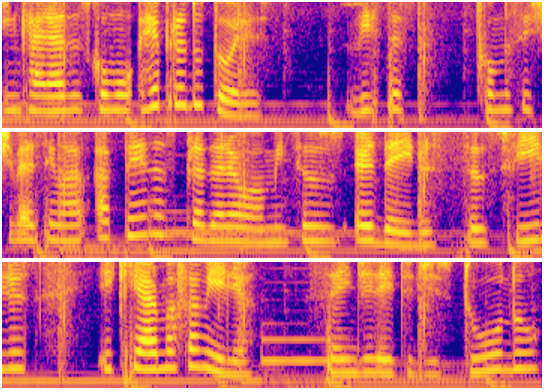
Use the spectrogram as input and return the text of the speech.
encaradas como reprodutoras, vistas como se estivessem lá apenas para dar ao homem seus herdeiros, seus filhos e criar uma família. Sem direito de estudo,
